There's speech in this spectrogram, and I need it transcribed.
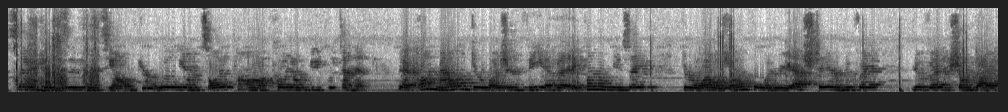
Saint-Joseph Mission de Williams Lake en Colombie-Britannique. La grand-mère de la jeune fille avait économisé de l'argent pour lui acheter un nouvel nouvelle chandail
